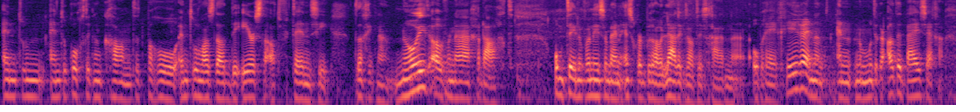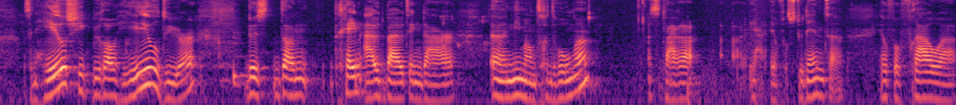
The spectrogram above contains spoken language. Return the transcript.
En toen, en toen kocht ik een krant, het Parool. En toen was dat de eerste advertentie. Toen dacht ik, nou, nooit over nagedacht om telefonisten bij een escortbureau. Laat ik dat eens gaan uh, op reageren. En dan, en dan moet ik er altijd bij zeggen, het is een heel chic bureau, heel duur. Dus dan geen uitbuiting daar, uh, niemand gedwongen. Dus het waren uh, ja, heel veel studenten, heel veel vrouwen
